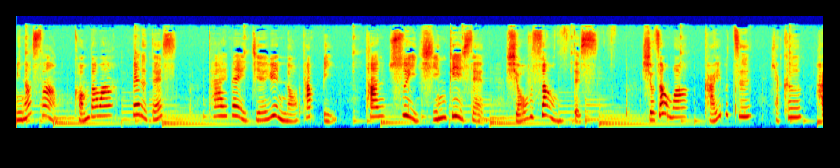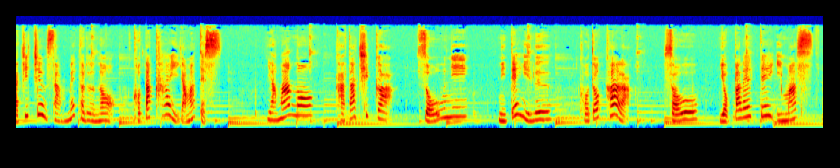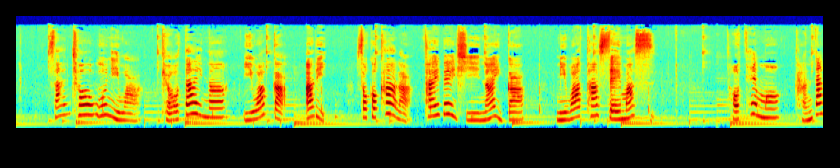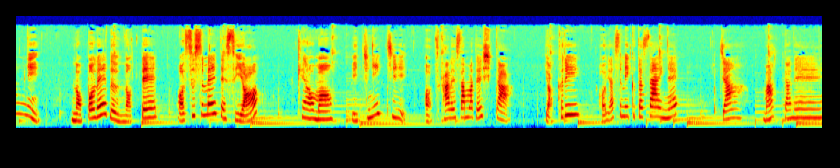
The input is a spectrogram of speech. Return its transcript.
皆さん、こんばんは。ベルです。台北捷運の旅、淡水新幹線、小山です。小山は海抜183メートルの小高い山です。山の形が象に似ていることからそう呼ばれています。山頂には巨大な岩があり、そこから台北市内が見渡せます。とても簡単に登れるのでおすすめですよ。今日も一日お疲れ様でした。ゆっくりお休みくださいね。じゃあ、またね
